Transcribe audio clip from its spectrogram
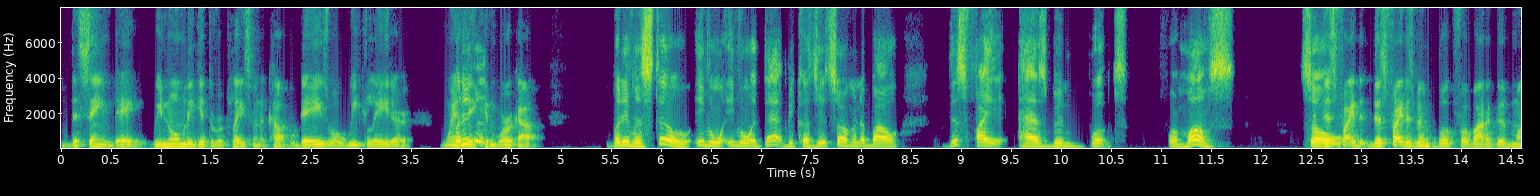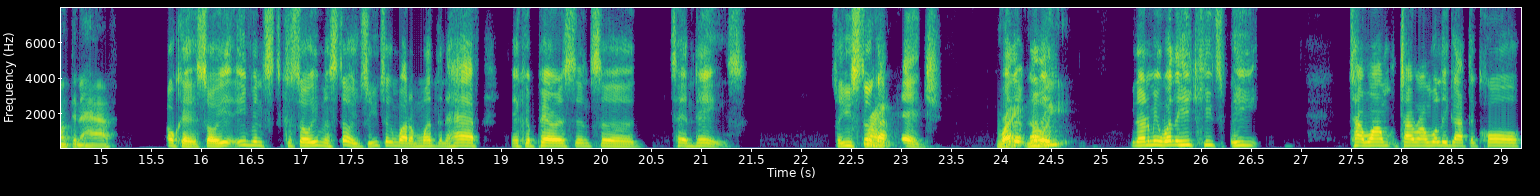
the same day. We normally get the replacement a couple days or a week later when but they even, can work out. But even still, even even with that, because you're talking about this fight has been booked for months. So this fight, this fight has been booked for about a good month and a half. Okay, so even so, even still, so you're talking about a month and a half in comparison to ten days. So you still right. got edge. Whether, right. No, he, you know what I mean? Whether he keeps he Tyron Tyron Woodley got the call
